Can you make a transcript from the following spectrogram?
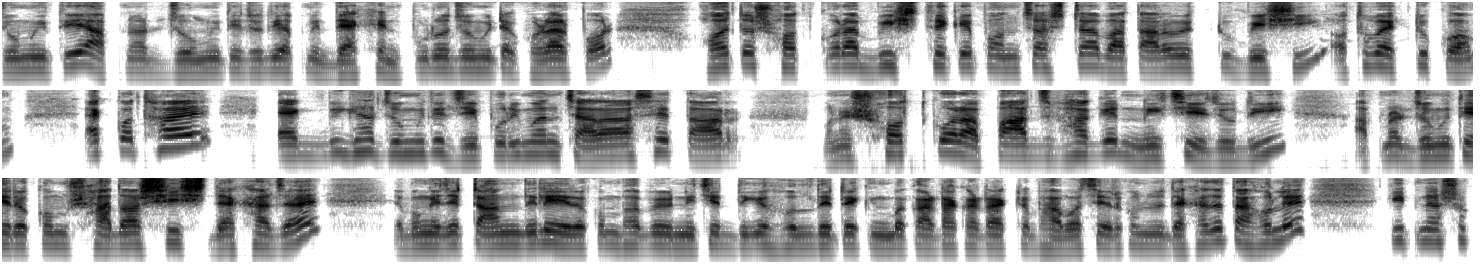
জমিতে আপনার জমিতে যদি আপনি দেখেন পুরো জমিটা ঘোরার পর, হয়তো শতকরা বিশ থেকে পঞ্চাশটা বা তারও একটু বেশি অথবা একটু কম। এক কথায় এক বিঘা জমিতে যে পরিমাণ চারা আছে, তার মানে শতকরা পাঁচ ভাগের নিচে যদি আপনার জমিতে এরকম সাদা শীষ দেখা যায় এবং এই যে টান দিলে এরকমভাবে নিচের দিকে হলদেটে কিংবা কাটা কাটা একটা ভাব আছে, এরকম যদি দেখা যায়, তাহলে কীটনাশক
